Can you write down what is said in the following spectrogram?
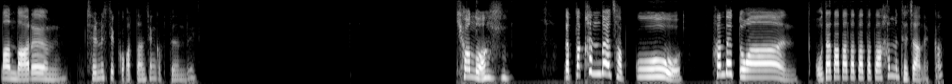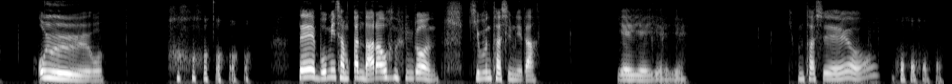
난 나름 재밌을 것 같다는 생각 드는데. 현왕. 그러니까 딱 한 달 잡고 한 달 동안 오다다다다다다 하면 되지 않을까? 어유. 제 몸이 잠깐 날아오는 건 기분 탓입니다. 예, 예, 예, 예. 기분 탓이에요.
